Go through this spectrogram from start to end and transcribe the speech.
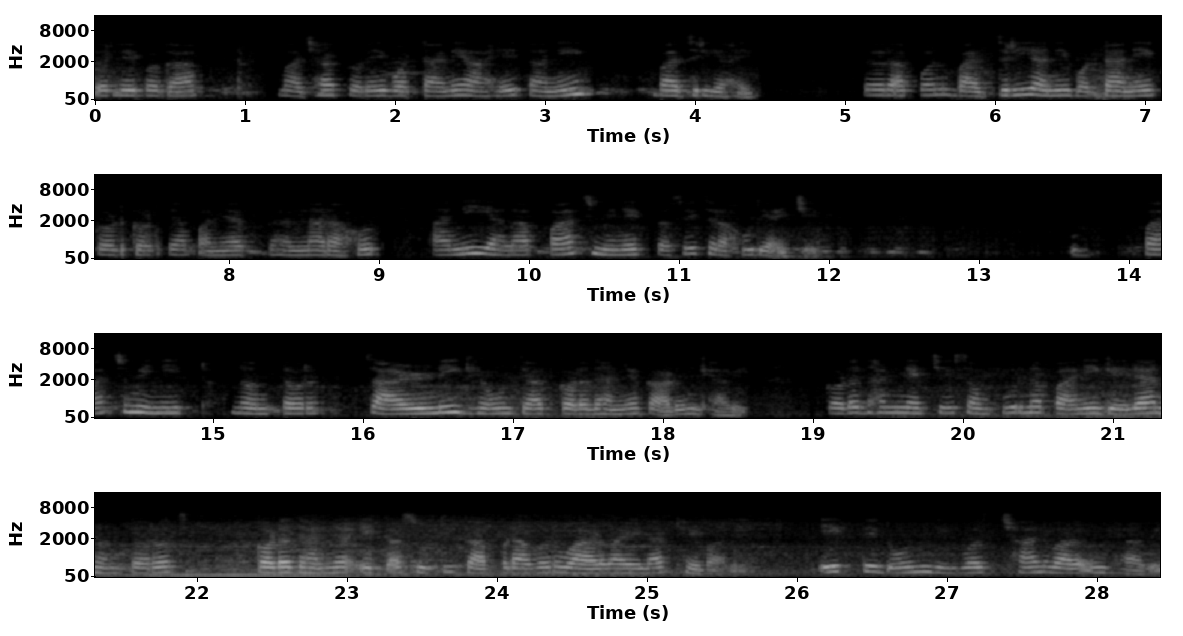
तर हे बघा माझ्याकडे वटाणे आहेत आणि बाजरी आहे. तर आपण बाजरी आणि बटाणे कडकडत्या पाण्यात घालणार आहोत आणि याला पाच मिनिट तसेच राहू द्यायचे. पाच मिनिट नंतर चाळणी घेऊन त्यात कडधान्य काढून घ्यावे. कडधान्याचे संपूर्ण पाणी गेल्यानंतरच कडधान्य एका सुती कापडावर वाळवायला ठेवावे. एक ते दोन दिवस छान वाळवून घ्यावे.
